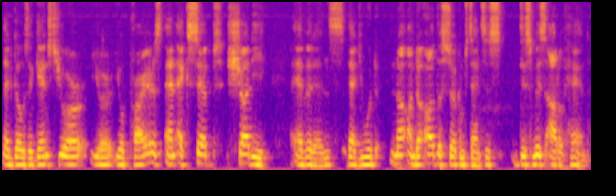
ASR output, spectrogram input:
that goes against your your your priors and accept shoddy evidence that you would not under other circumstances dismiss out of hand.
